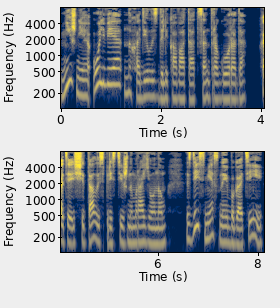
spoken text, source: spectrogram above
Нижняя Ольвия находилась далековато от центра города, хотя и считалась престижным районом. Здесь местные богатеи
